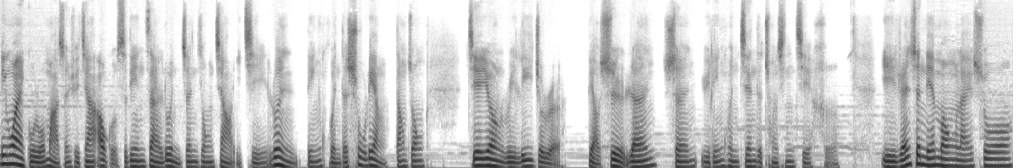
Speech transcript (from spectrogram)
另外，古罗马神学家奥古斯丁在《论真宗教》以及《论灵魂的数量》当中，皆用 religere 表示人、神与灵魂间的重新结合。以人神联盟来说，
